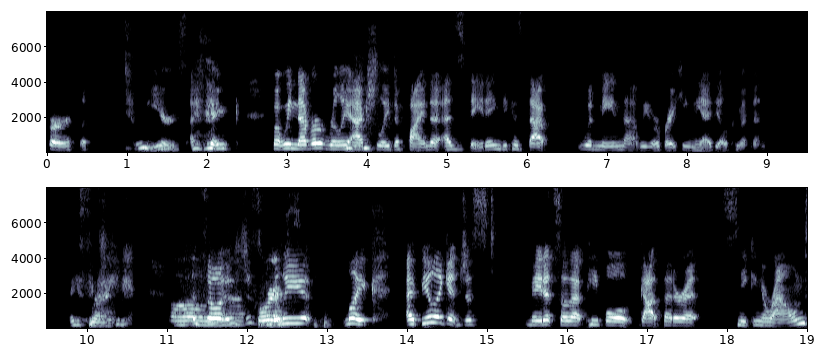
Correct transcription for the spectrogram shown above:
for like two years i think but we never really Mhm. actually defined it as dating because that would mean that we were breaking the ideal commitment basically. Right. oh, and so it was just really like I feel like it just made it so that people got better at sneaking around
